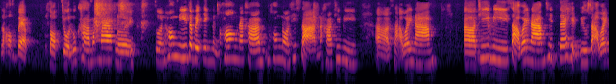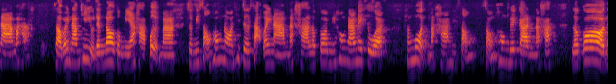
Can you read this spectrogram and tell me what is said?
เราออกแบบ ตอบโจทย์ลูกค้ามาก ๆเลย ส่วนห้องนี้จะเป็นอีกหนึ่งห้องนะคะ ห้องนอนที่สามนะคะที่มีสระว่ายน้ำที่มีสระว่ายน้ำที่ได้เห็นวิวสระว่ายน้ำอะค่ะสระว่ายน้ำที่อยู่ด้านนอกตรงนี้ค่ะ เปิดมาจะมีสองห้องนอนที่เจอสระว่ายน้ำนะคะ แล้วก็มีห้องน้ำในตัวทั้งหมดนะคะ มีสองสองห้องด้วยกันนะคะ แล้วก็ใน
